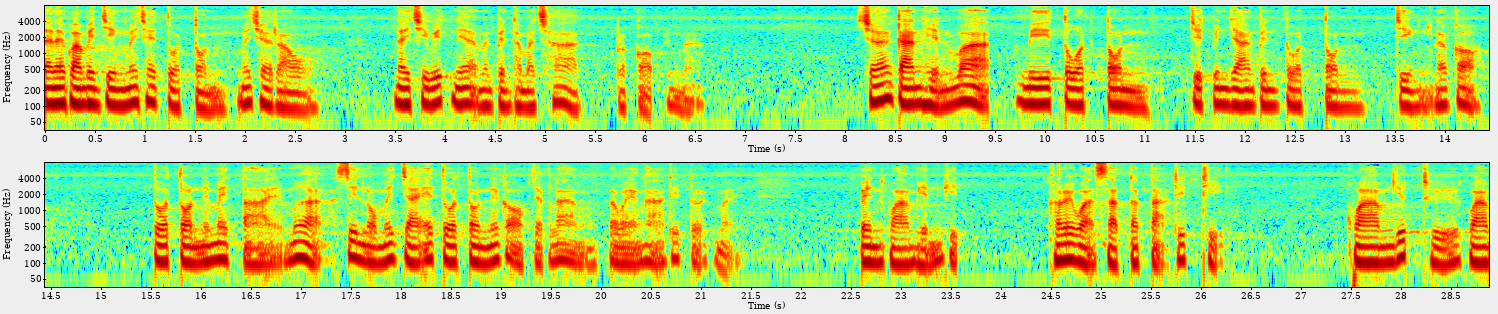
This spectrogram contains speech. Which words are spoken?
แต่ในความเป็นจริงไม่ใช่ตัวตน ไม่ใช่เรา ในชีวิตเนี้ยมันเป็นธรรมชาติประกอบขึ้นมา ฉะนั้นการเห็นว่ามีตัวตน จิตวิญญาณเป็นตัวตนจริง แล้วก็ตัวตนนี้ไม่ตาย เมื่อสิ้นลมหายใจไอ้ตัวตนนี้ก็ออกจากร่างแสวงหาที่เกิดใหม่ เป็นความเห็นผิดเขาเรียกว่าสัตตตทิฏฐิ ความยึดถือความ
